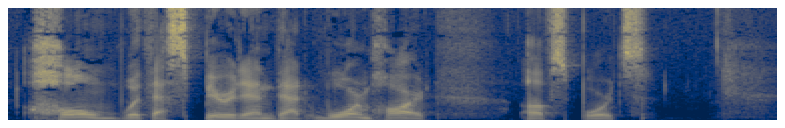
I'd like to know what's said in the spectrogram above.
home with that spirit and that warm heart of sports.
